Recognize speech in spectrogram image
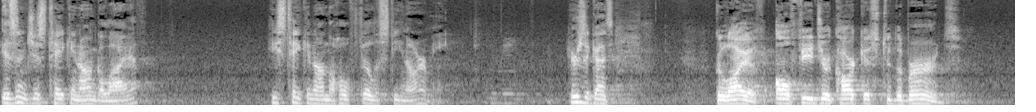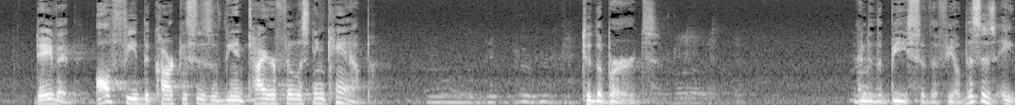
isn't just taking on Goliath? He's taking on the whole Philistine army. Here's the guy's Goliath, I'll feed your carcass to the birds. David, I'll feed the carcasses of the entire Philistine camp to the birds and to the beasts of the field. This is a,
